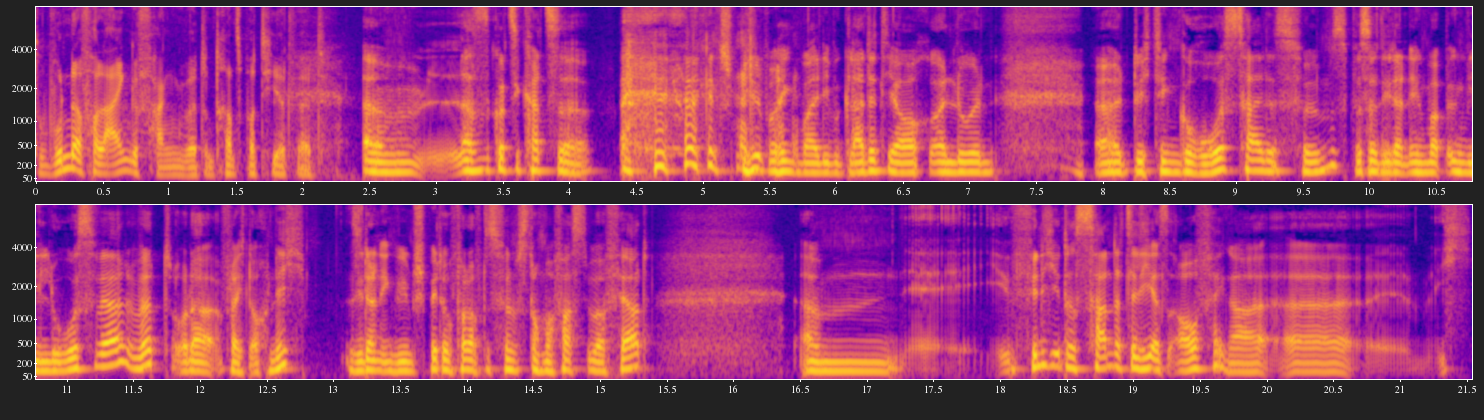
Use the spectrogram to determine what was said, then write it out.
so wundervoll eingefangen wird und transportiert wird. Ähm, lass uns kurz die Katze ins Spiel bringen, weil die begleitet ja auch äh, Lewin äh, durch den Großteil des Films, bis er die dann irgendwann irgendwie los wird oder vielleicht auch nicht. Sie dann irgendwie im späteren Verlauf des Films nochmal fast überfährt. Ähm, Finde ich interessant tatsächlich als Aufhänger. Äh, ich,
